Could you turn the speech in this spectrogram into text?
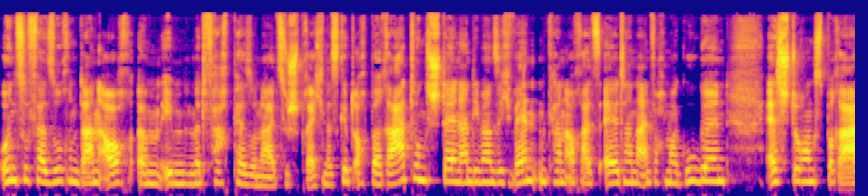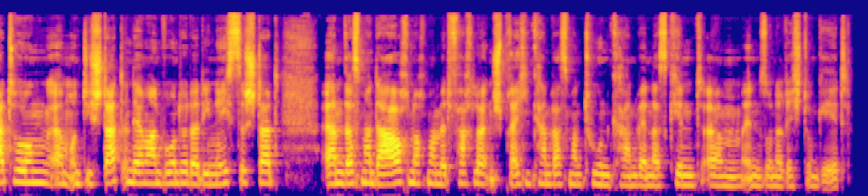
und zu versuchen, dann auch ähm, eben mit Fachpersonal zu sprechen. Es gibt auch Beratungsstellen, an die man sich wenden kann, auch als Eltern einfach mal googeln. Essstörungsberatung ähm, und die Stadt, in der man wohnt oder die nächste Stadt, ähm, dass man da auch nochmal mit Fachleuten sprechen kann, was man tun kann, wenn das Kind ähm, in so eine Richtung geht.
